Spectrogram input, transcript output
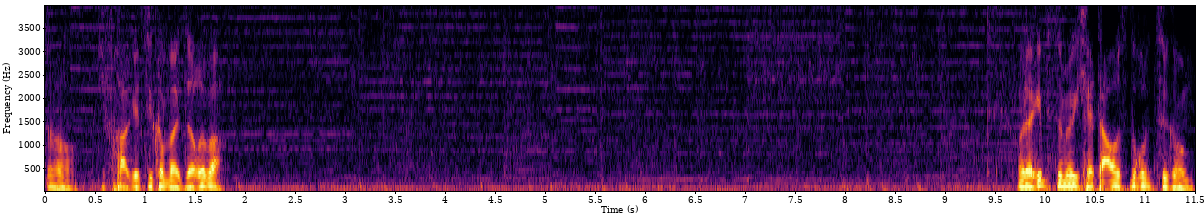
So, die Frage ist, wie kommen wir jetzt darüber? Oder gibt es eine Möglichkeit, da außen rum zu kommen?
